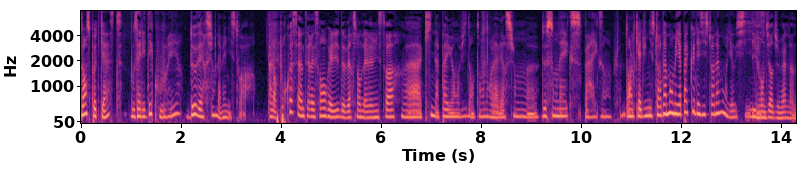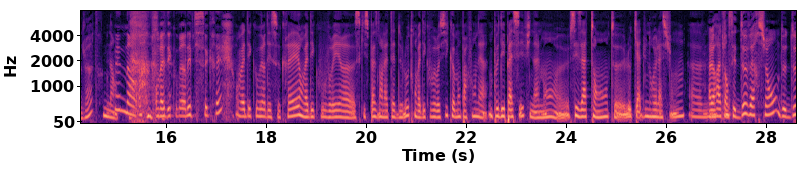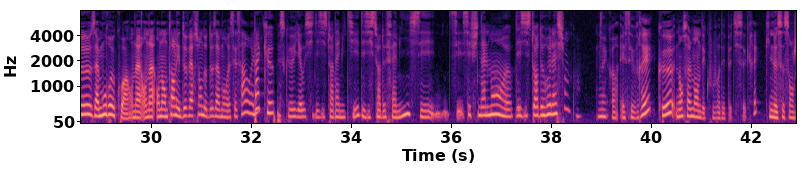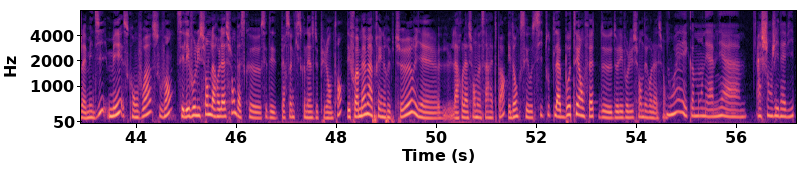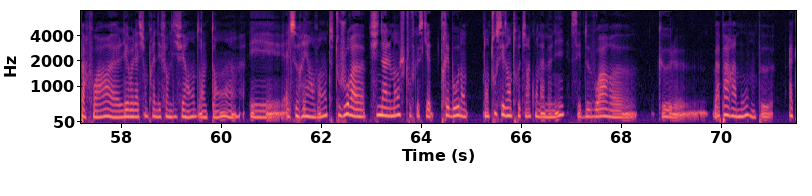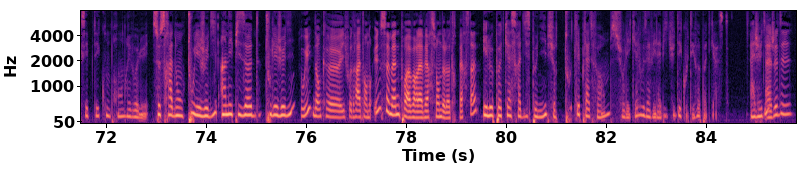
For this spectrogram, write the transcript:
Dans ce podcast, vous allez découvrir deux versions de la même histoire. Alors pourquoi c'est intéressant Aurélie de version de la même histoire? Bah, Qui n'a pas eu envie d'entendre la version euh, de son ex, par exemple? Dans le cas d'une histoire d'amour, mais il n'y a pas que des histoires d'amour, il y a aussi... Ils vont dire du mal l'un de l'autre? Non. Mais non On va découvrir des petits secrets? On va découvrir des secrets, on va découvrir euh, ce qui se passe dans la tête de l'autre, on va découvrir aussi comment parfois on, est, on peut dépasser finalement euh, ses attentes, euh, le cas d'une relation. Euh, Alors attends, c'est deux versions de deux amoureux quoi. On, a, on, a, on entend les deux versions de deux amoureux, c'est ça Aurélie? Pas que, parce qu'il y a aussi des histoires d'amitié, des histoires de famille, c'est finalement euh, des histoires de relations. Quoi. D'accord. Et c'est vrai que non seulement on découvre des petits secrets qui ne se sont jamais dit, mais ce qu'on voit souvent, c'est l'évolution de la relation parce que c'est des personnes qui se connaissent depuis longtemps. Des fois même après une rupture, la relation ne s'arrête pas. Et donc c'est aussi toute la beauté en fait de, l'évolution des relations. Ouais, et comme on est amené à, changer d'avis parfois, euh, les relations prennent des formes différentes dans le temps euh, et elles se réinventent. Toujours, euh, finalement, je trouve que ce qui est très beau dans, dans tous ces entretiens qu'on a menés, c'est de voir que le, bah, par amour, on peut accepter, comprendre, évoluer. Ce sera donc tous les jeudis, un épisode tous les jeudis, Oui, donc euh, il faudra attendre une semaine pour avoir la version de l'autre personne. et le podcast sera disponible sur toutes les plateformes sur lesquelles vous avez l'habitude d'écouter vos podcasts. À jeudi. À jeudi.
